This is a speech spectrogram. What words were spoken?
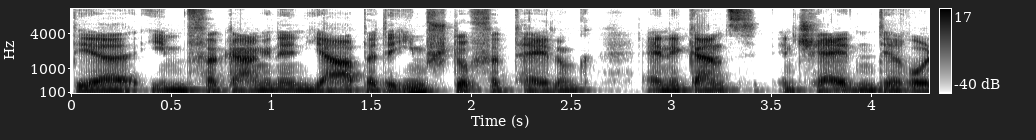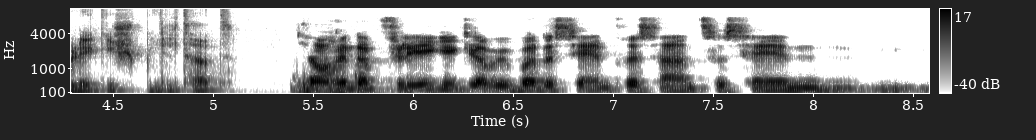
der im vergangenen Jahr bei der Impfstoffverteilung eine ganz entscheidende Rolle gespielt hat. Auch in der Pflege, glaube ich, war das sehr interessant zu sehen,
